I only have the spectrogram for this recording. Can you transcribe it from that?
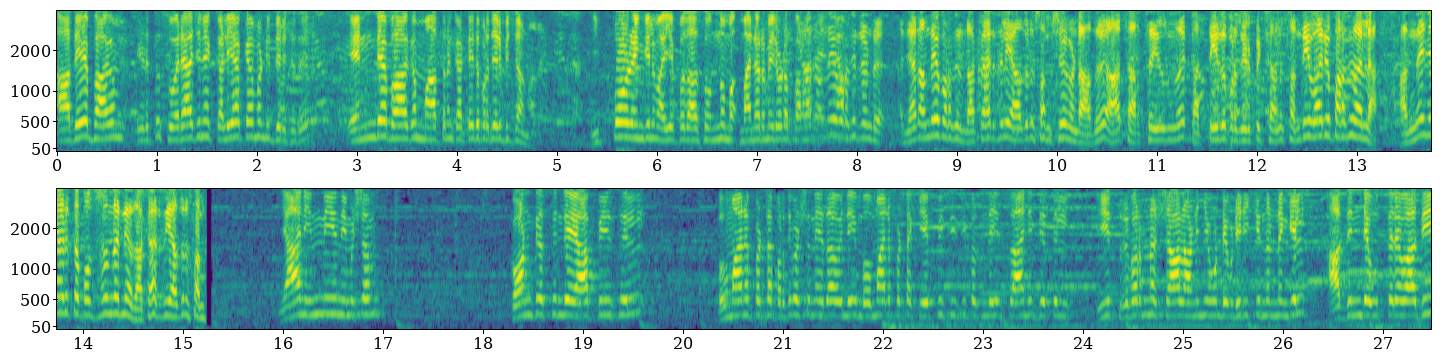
അതേ ഭാഗം എടുത്ത് സ്വരാജിനെ കളിയാക്കാൻ വേണ്ടി ഉദ്ധരിച്ചത് എന്റെ ഭാഗം മാത്രം കട്ട് ചെയ്ത് പ്രചരിപ്പിച്ചാണ്. ഇപ്പോഴെങ്കിലും അയ്യപ്പദാസ് ഒന്ന് മനോരമയിലൂടെ പറഞ്ഞിട്ടുണ്ട്. ഞാൻ അന്നേ പറഞ്ഞിട്ടുണ്ട്. അക്കാര്യത്തിൽ യാതൊരു സംശയമുണ്ട് അത് ആ ചർച്ചയിൽ നിന്ന് കട്ട് ചെയ്ത് പ്രചരിപ്പിച്ചാണ് സന്ദീപ് വാര്യ പറഞ്ഞതല്ല. അന്നേ ഞാൻ എടുത്ത പൊസിഷൻ തന്നെയാണ്. അക്കാര്യത്തിൽ യാതൊരു സംശയം ഞാൻ ഇന്ന് ഈ നിമിഷം കോൺഗ്രസിന്റെ ആഫീസിൽ ബഹുമാനപ്പെട്ട പ്രതിപക്ഷ നേതാവിന്റെയും ബഹുമാനപ്പെട്ട കെ പി സി സി പ്രസിഡന്റിന്റെയും സാന്നിധ്യത്തിൽ ഈ ത്രിവർണ ഷാൾ അണിഞ്ഞുകൊണ്ട് ഇവിടെ ഇരിക്കുന്നുണ്ടെങ്കിൽ അതിന്റെ ഉത്തരവാദി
